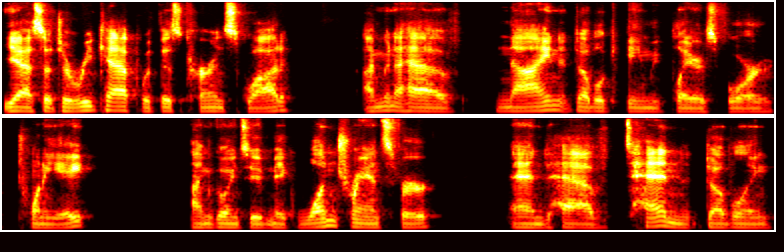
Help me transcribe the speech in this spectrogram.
Yeah. So to recap with this current squad, I'm going to have nine double game week players for 28. I'm going to make one transfer and have 10 doubling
